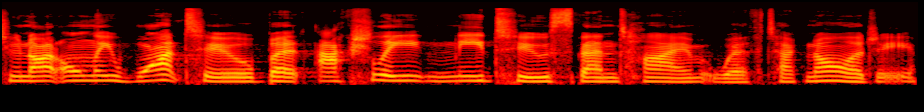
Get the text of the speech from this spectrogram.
to not only want to, but actually need to spend time with technology.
